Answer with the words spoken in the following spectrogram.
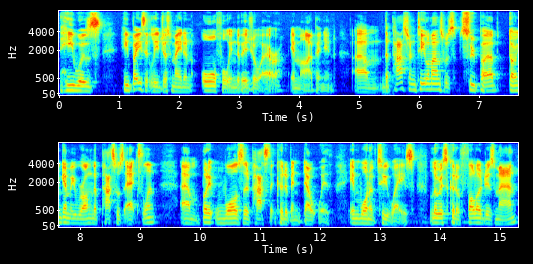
he was he basically just made an awful individual error, in my opinion. Um, the pass from Tielemans was superb. Don't get me wrong, the pass was excellent, um, but it was a pass that could have been dealt with in one of two ways. Lewis could have followed his man,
